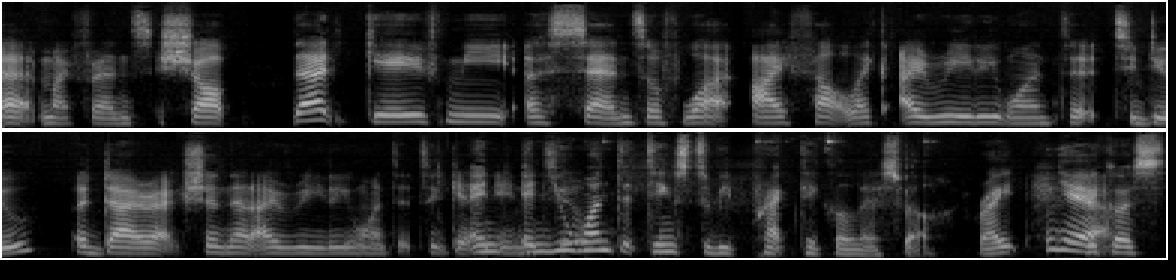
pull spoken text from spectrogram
at my friend's shop that gave me a sense of what I felt like I really wanted to do, a direction that I really wanted to get and into. and you wanted things to be practical as well, right? Yeah. Because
